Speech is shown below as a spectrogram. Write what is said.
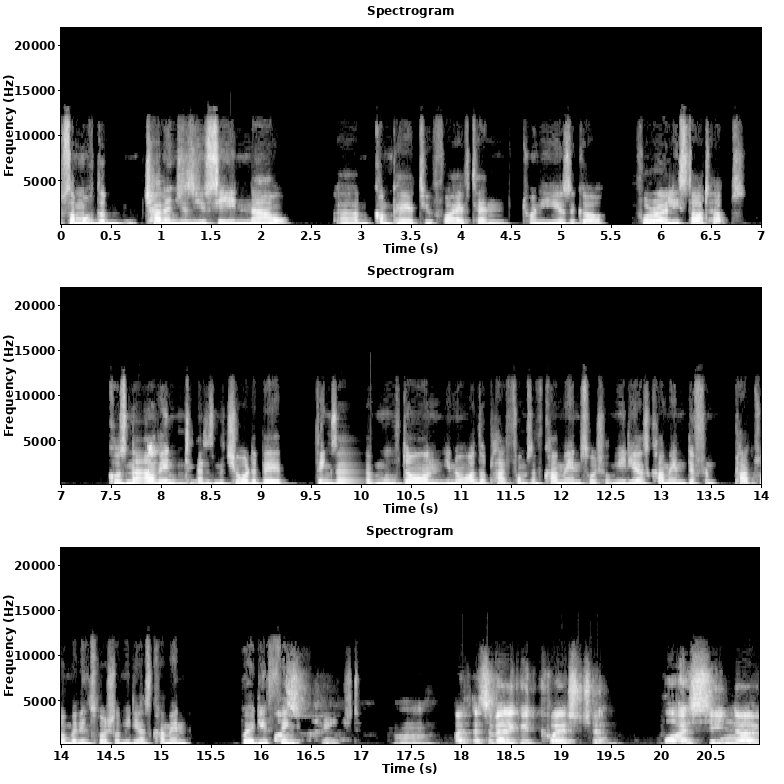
some of the challenges you see now um, compared to 5, 10, 20 years ago for early startups? Because now the internet has matured a bit, things have moved on, you know, other platforms have come in, social media has come in, different platform within social media has come in. Where do you think it's changed? Hmm. It's a very good question. What I see now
